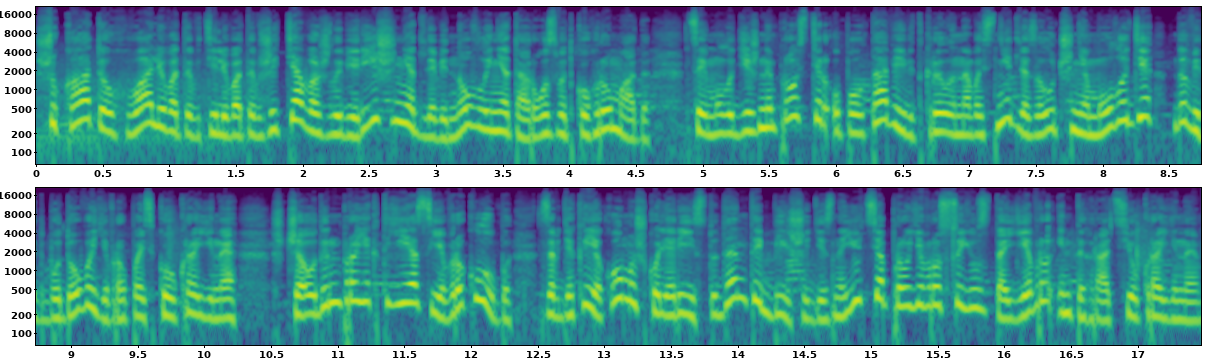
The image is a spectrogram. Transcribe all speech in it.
шукати, ухвалювати, втілювати в життя важливі рішення для відновлення та розвитку громад. Цей молодіжний простір у Полтаві відкрили навесні для залучення молоді до відбудови європейської України. Ще один проєкт ЄС Євроклуб, завдяки якому школярі і студенти більше дізнаються про Євросоюз та євроінтеграцію України.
